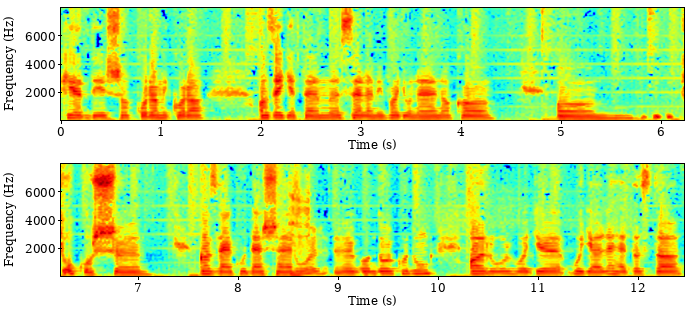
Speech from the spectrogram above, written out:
kérdés akkor, amikor a az egyetem szellemi vagyonának a, a okos gazdálkodásáról uh-huh. gondolkodunk, arról, hogy hogyan lehet azt a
